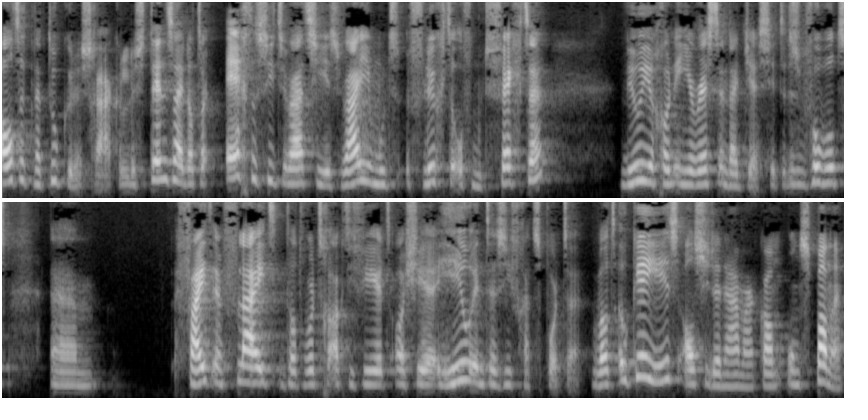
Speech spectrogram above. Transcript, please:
altijd naartoe kunnen schakelen. Dus tenzij dat er echt een situatie is waar je moet vluchten of moet vechten, wil je gewoon in je rest and digest zitten. Dus bijvoorbeeld um, fight and flight, dat wordt geactiveerd als je heel intensief gaat sporten. Wat oké is als je daarna maar kan ontspannen.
